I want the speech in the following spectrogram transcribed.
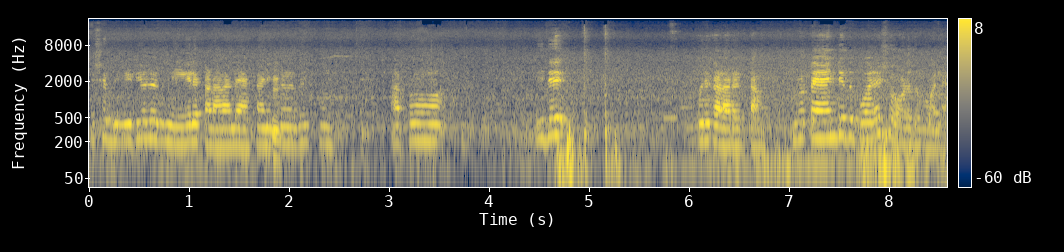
പക്ഷെ വീഡിയോയിൽ ഒരു നീല കളറല്ലേ കാണിക്കുന്നത് അപ്പോൾ ഇത് ഒരു കളർ ഇട്ടാം അപ്പോൾ പാന്റ് ഇതുപോലെ ഷോൾ ഇതുപോലെ.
